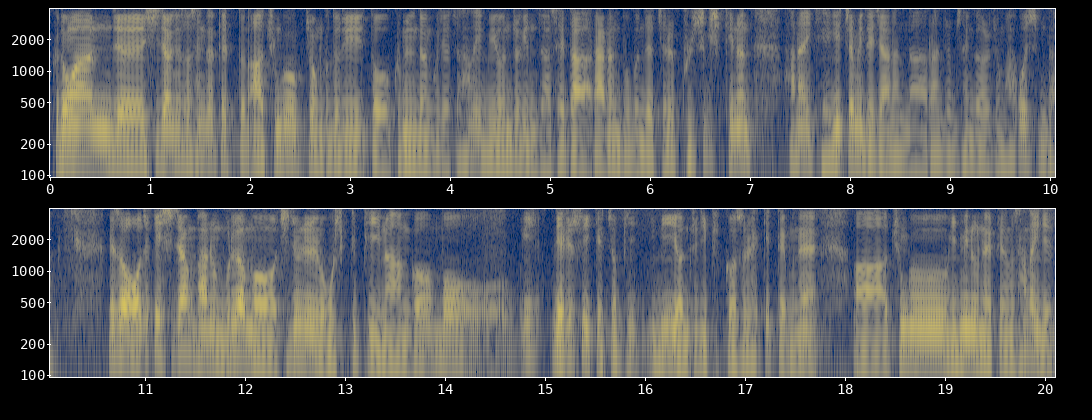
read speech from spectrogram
그동안 이제 시장에서 생각했던 아 중국 정부들이 또 금융당국 자체 상당히 미온적인 자세다라는 부분 자체를 불식시 키는 하나의 계기점이 되지 않았나라는 좀 생각을 좀 하고 있습니다. 그래서 어저께 시장 반응 우리가 뭐 지준율 50bp 인하한 거 뭐 내릴 수 있겠죠. 비- 미 연준이 비컷을 했기 때문에 어, 중국 인민은행 입장에서 상당히 이제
